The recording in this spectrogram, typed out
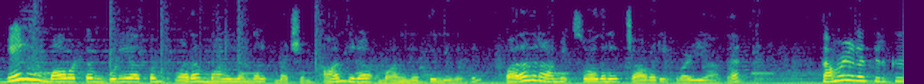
வேலூர் மாவட்டம் குடியாத்தம் வட மாநிலங்கள் மற்றும் ஆந்திரா மாநிலத்தில் இருந்து பரதராமி சோதனை சாவடி வழியாக தமிழகத்திற்கு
